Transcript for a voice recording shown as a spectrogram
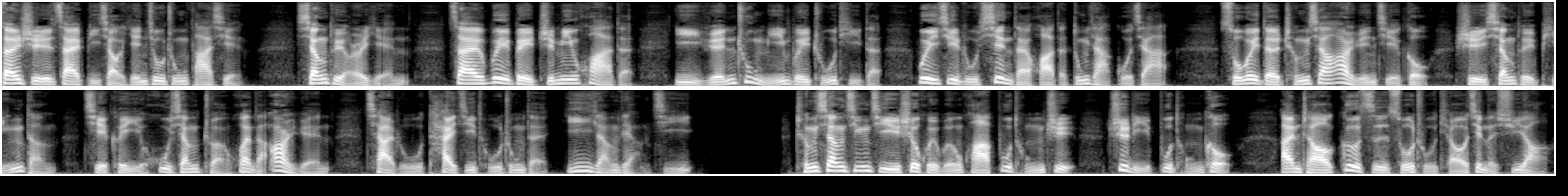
三是，在比较研究中发现，相对而言，在未被殖民化的、以原住民为主体的、未进入现代化的东亚国家，所谓的城乡二元结构是相对平等且可以互相转换的二元，恰如太极图中的阴阳两极。城乡经济社会文化不同质，治理不同构，按照各自所处条件的需要，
